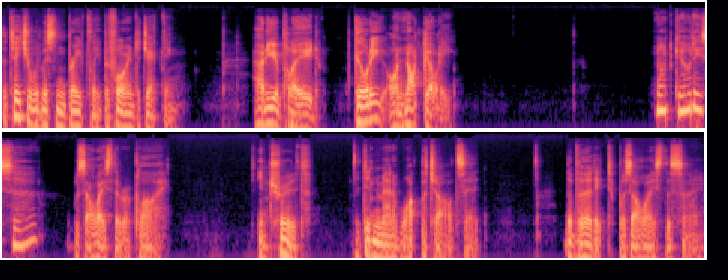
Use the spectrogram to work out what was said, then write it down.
The teacher would listen briefly before interjecting. How do you plead? Guilty or not guilty? Not guilty, sir, was always the reply. In truth, it didn't matter what the child said. The verdict was always the same.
